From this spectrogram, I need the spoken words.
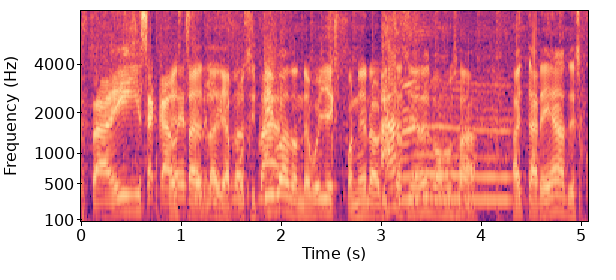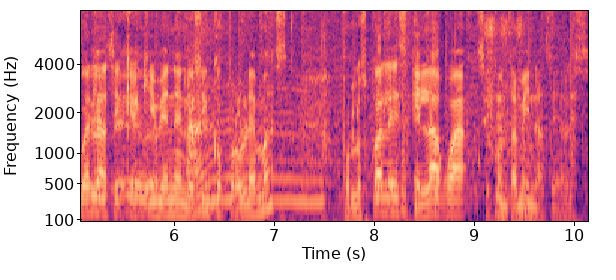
Hasta ahí se acabó. Esta es la diapositiva donde voy a exponer ahorita, Ah. señores. Vamos a. Hay tarea de escuela, así que aquí vienen los cinco problemas por los cuales el agua se contamina, señores.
